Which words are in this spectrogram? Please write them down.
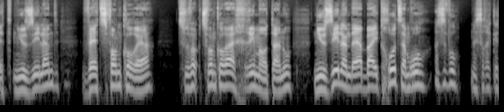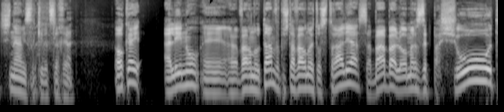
את ניו זילנד ואת צפון קוריאה. צפ- צפון קוריאה החרימה אותנו, ניו זילנד היה בית חוץ, אמרו, עזבו, נשחק את שני המשחקים אצלכם. אוקיי, עלינו, אה, עברנו אותם, ופשוט עברנו את אוסטרליה, סבבה, לא אומר זה פשוט,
